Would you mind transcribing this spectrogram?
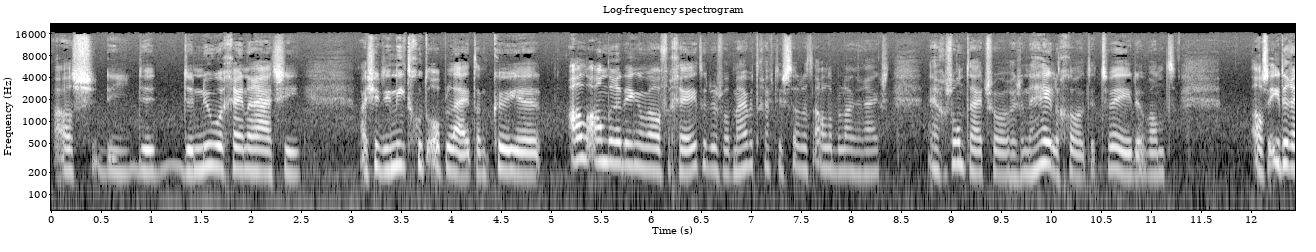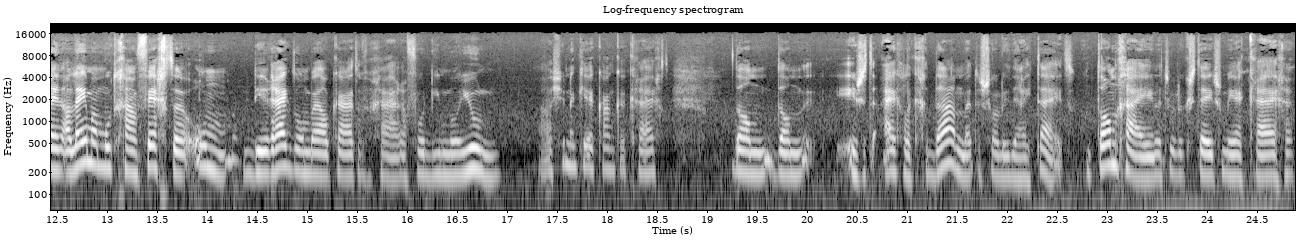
Als die, de, de nieuwe generatie, als je die niet goed opleidt, dan kun je alle andere dingen wel vergeten. Dus wat mij betreft is dat het allerbelangrijkste. En gezondheidszorg is een hele grote tweede. Want als iedereen alleen maar moet gaan vechten om die rijkdom bij elkaar te vergaren voor die miljoen, als je een keer kanker krijgt, dan, dan is het eigenlijk gedaan met de solidariteit. Want dan ga je natuurlijk steeds meer krijgen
